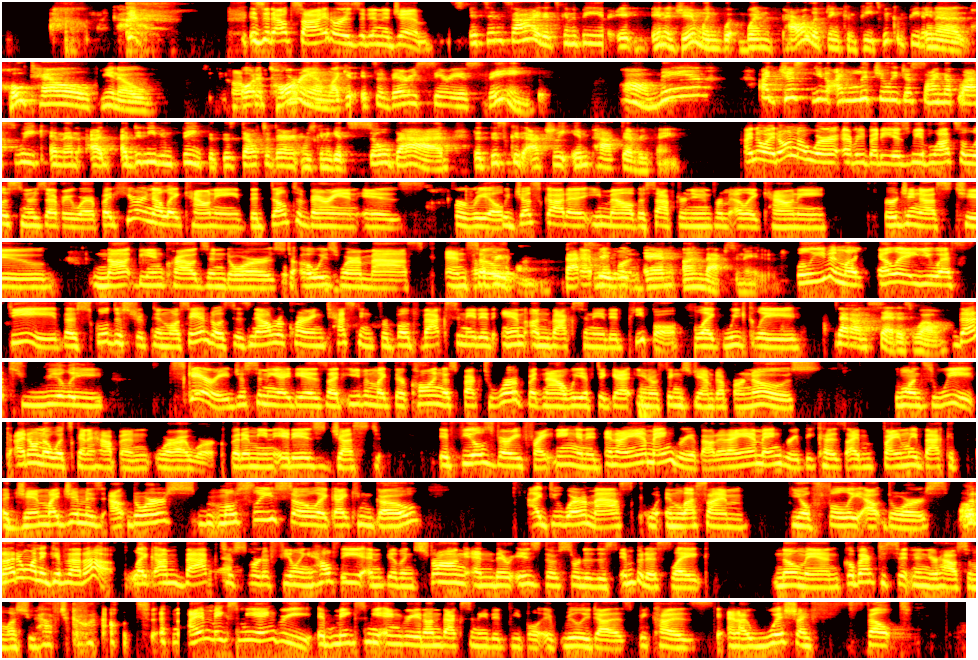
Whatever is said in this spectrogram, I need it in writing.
Oh my God. Is it outside or is it in a gym? It's inside. It's going to be in a gym when when powerlifting competes. We compete in a hotel, you know, auditorium. Like it, it's a very serious thing. Oh man. I just, you know, I literally just signed up last week and then I, I didn't even think that this Delta variant was going to get so bad that this could actually impact everything. I know I don't know where everybody is. We have lots of listeners everywhere, but here in LA County, the Delta variant is for real. We just got an email this afternoon from LA County urging us to not be in crowds indoors, to always wear a mask. And so, everyone, vaccinated everyone. and unvaccinated. well, even like LAUSD, the school district in Los Angeles, is now requiring testing for both vaccinated and unvaccinated people, like weekly That on set as well. that's really scary just in the idea is that even like they're calling us back to work but now we have to get you know things jammed up our nose once a week i don't know what's going to happen where i work but i mean it is just it feels very frightening and it and i am angry about it. I am angry because i'm finally back at a gym. My gym is outdoors mostly so like i can go. I do wear a mask unless i'm you know fully outdoors but i don't want to give that up. Like i'm back to sort of feeling healthy and feeling strong and there is those sort of this impetus like no man go back to sitting in your house unless you have to go out it makes me angry. It makes me angry at unvaccinated people. It really does because, and I wish I felt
